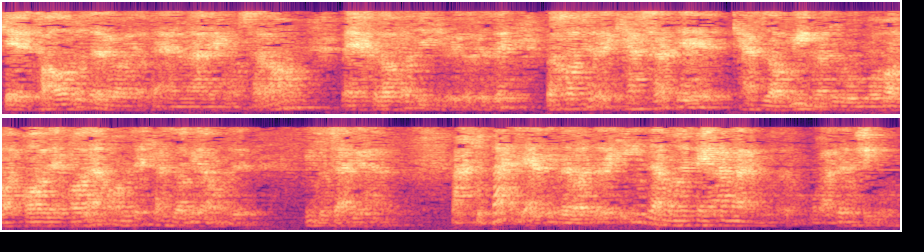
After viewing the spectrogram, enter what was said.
که تعارض روایات ائمه علیه السلام و اختلافاتی که پیدا شده به خاطر کسرت کذابین و دروغها و قال قال آمده کذابین آمده. این دو تعبیر هم. وقتی بعضی از این روایت داره که این زمان پیغمبر مقدم چی بود؟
